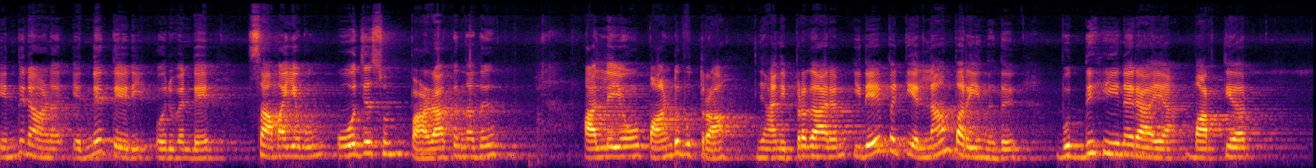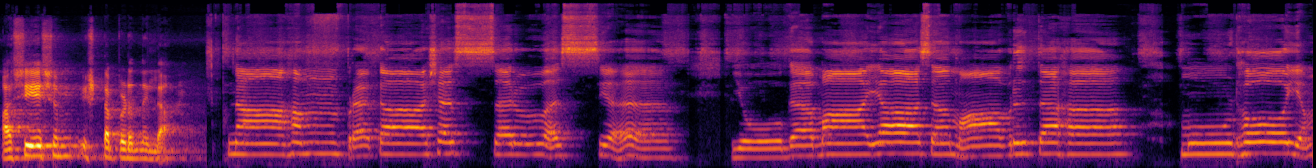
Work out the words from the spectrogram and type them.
എന്തിനാണ് എന്നെ തേടി ഒരുവന്റെ സമയവും ഓജസ്സും പാഴാക്കുന്നത്? അല്ലയോ പാണ്ഡുപുത്ര ഞാൻ ഇപ്രകാരം ഇതേപ്പറ്റി എല്ലാം പറയുന്നത് ബുദ്ധിഹീനരായ മർത്യർ അശേഷം ഇഷ്ടപ്പെടുന്നില്ല. നാഹം പ്രകാശ സർവസ്യ യോഗമായാസമാവൃതഃ. മൂഢോയം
